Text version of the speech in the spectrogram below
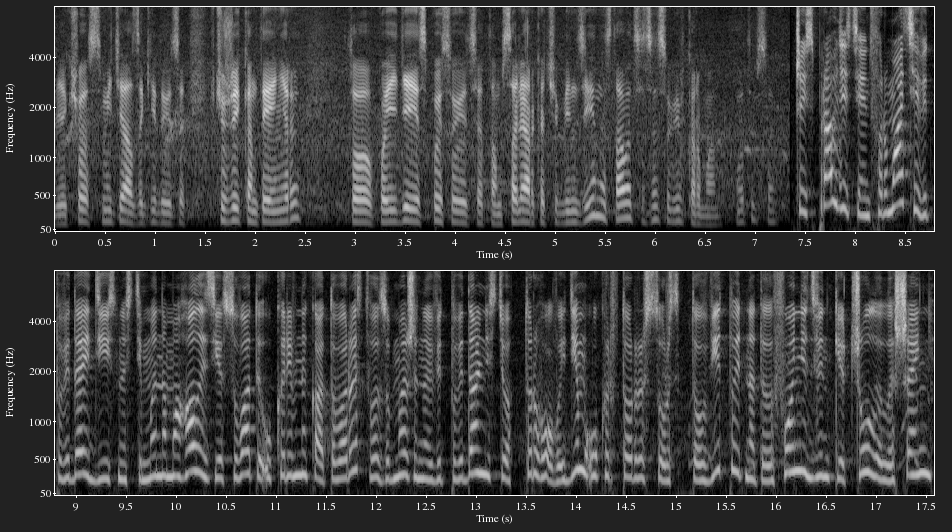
Якщо сміття закидується в чужі контейнери, то по ідеї списується там солярка чи бензин і ставиться це собі в карман. От і все. Чи справді ця інформація відповідає дійсності? Ми намагалися з'ясувати у керівника товариства з обмеженою відповідальністю торговий дім Укрвторресурс. То у відповідь на телефонні дзвінки чули лишень.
